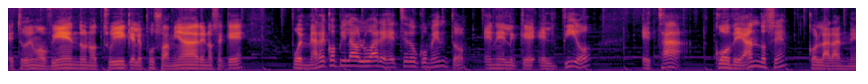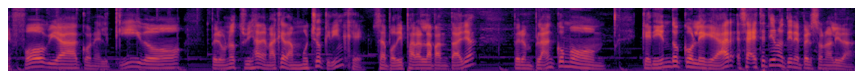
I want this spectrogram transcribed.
estuvimos viendo unos tweets que les puso a miar no sé qué? Pues me ha recopilado Luares este documento en el que el tío está codeándose con la aracnefobia, con el kido, pero unos tweets además que dan mucho cringe. O sea, podéis parar la pantalla, pero en plan como queriendo coleguear. O sea, este tío no tiene personalidad.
